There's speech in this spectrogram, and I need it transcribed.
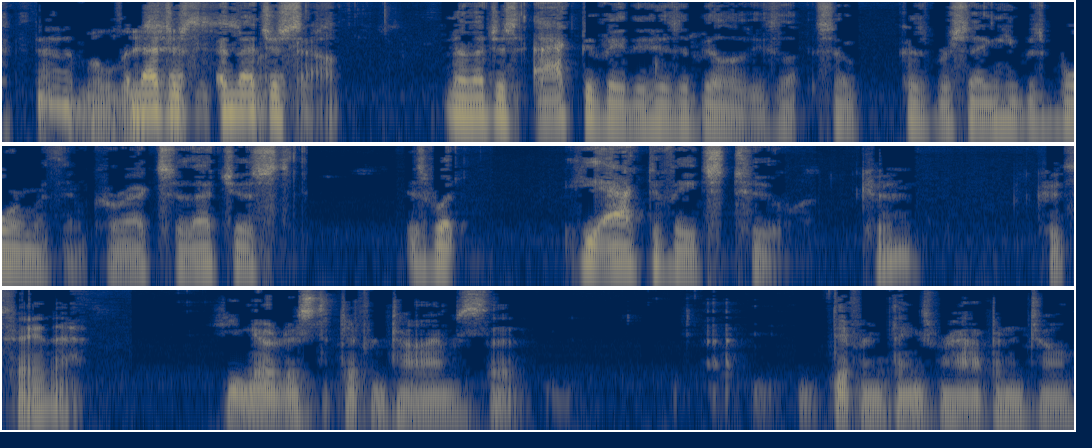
It's not a and malicious. that just and that just smoke out. no, that just activated his abilities. So because we're saying he was born with them, correct? So that just is what he activates too. Could. Could say that. he noticed at different times that uh, different things were happening to him.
